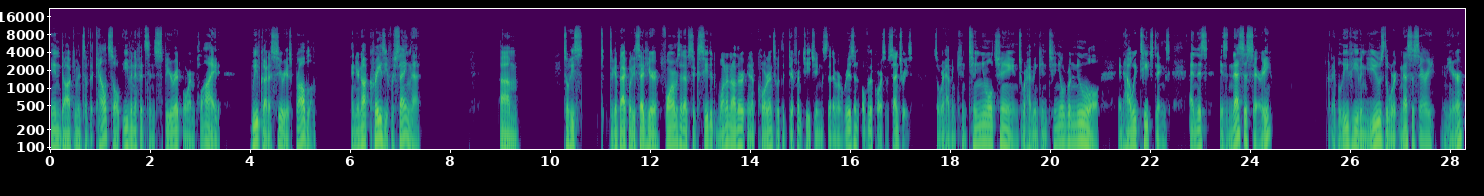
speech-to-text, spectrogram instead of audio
in documents of the council, even if it's in spirit or implied, we've got a serious problem. And you're not crazy for saying that. Um, so he's to get back what he said here forms that have succeeded one another in accordance with the different teachings that have arisen over the course of centuries. So we're having continual change, we're having continual renewal in how we teach things. And this is necessary. And I believe he even used the word necessary in here.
